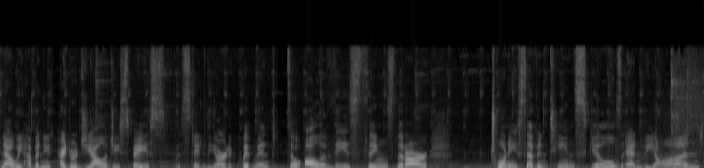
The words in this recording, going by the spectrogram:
Now we have a new hydrogeology space with state-of-the-art equipment. So all of these things that are 2017 skills and beyond,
